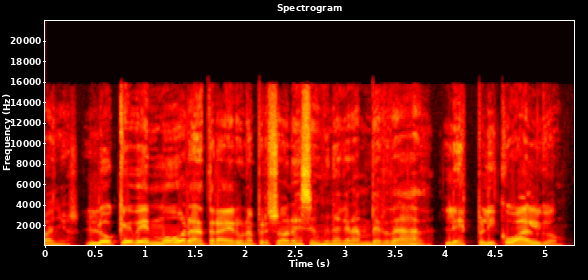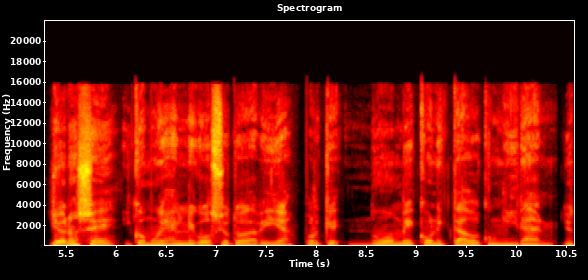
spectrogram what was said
años? Lo que demora traer a una persona, esa es una gran verdad. Le explico algo. Yo no sé cómo es el negocio todavía, porque no me he conectado con Irán. Yo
